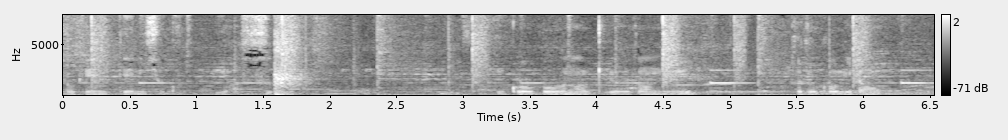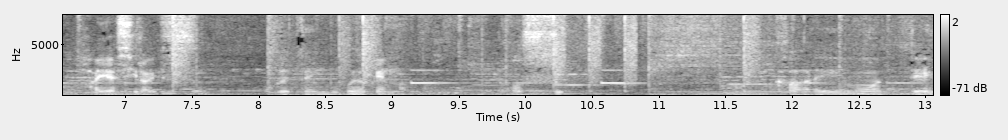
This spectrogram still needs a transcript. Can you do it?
ト限定2食安っ。ごぼうの牛丼にプルコギ丼ハヤシライス。これ全部500円なんだ。安っカレーもあって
